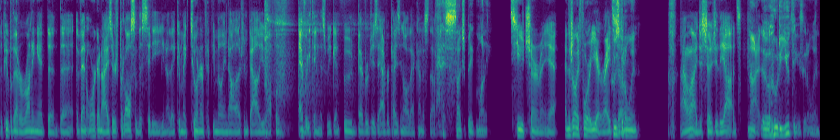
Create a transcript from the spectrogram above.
the people that are running it, the the event organizers, but also the city. You know, they could make two hundred fifty million dollars in value off of everything this weekend: food, beverages, advertising, all that kind of stuff. That is such big money. It's huge tournament, yeah. And there's only four a year, right? Who's so, gonna win? I don't know. I just showed you the odds. Not who do you think is gonna win?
